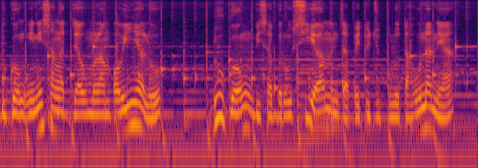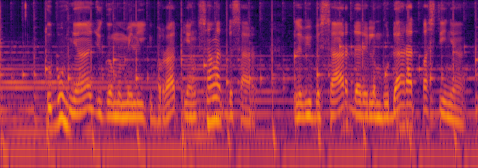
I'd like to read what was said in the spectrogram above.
dugong ini sangat jauh melampauinya loh. Dugong bisa berusia mencapai 70 tahunan ya. Tubuhnya juga memiliki berat yang sangat besar, lebih besar dari lembu darat pastinya.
